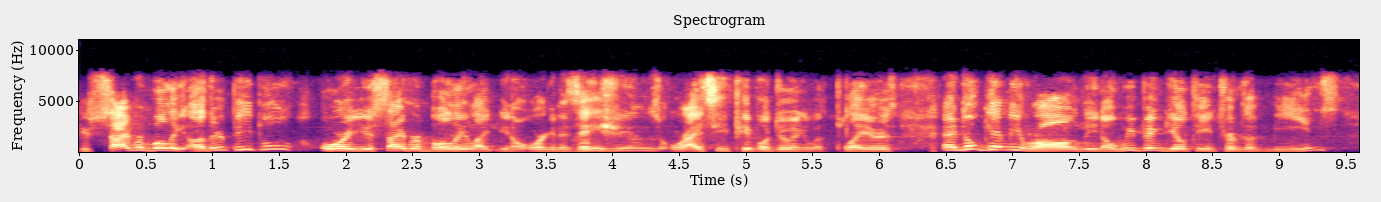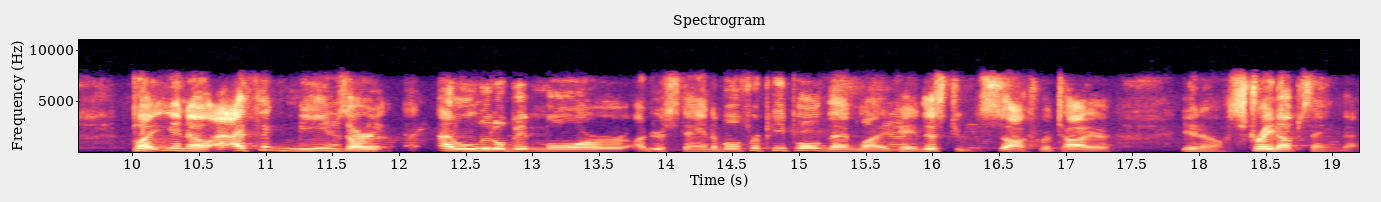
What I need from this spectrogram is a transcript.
you cyberbully other people or you cyberbully like you know organizations or i see people doing it with players and don't get me wrong you know we've been guilty in terms of memes but you know i, I think memes Yeah. are a little bit more understandable for people than like Yeah. hey this dude sucks retire you know straight up saying that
